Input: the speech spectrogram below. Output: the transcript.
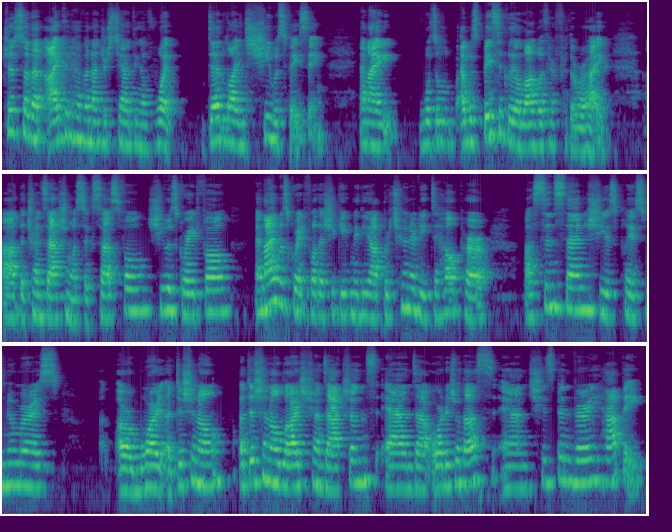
just so that I could have an understanding of what deadlines she was facing. And I was I was basically along with her for the ride. Uh, the transaction was successful. She was grateful, and I was grateful that she gave me the opportunity to help her. Uh, since then, she has placed numerous or more additional additional large transactions and uh, orders with us, and she's been very happy.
